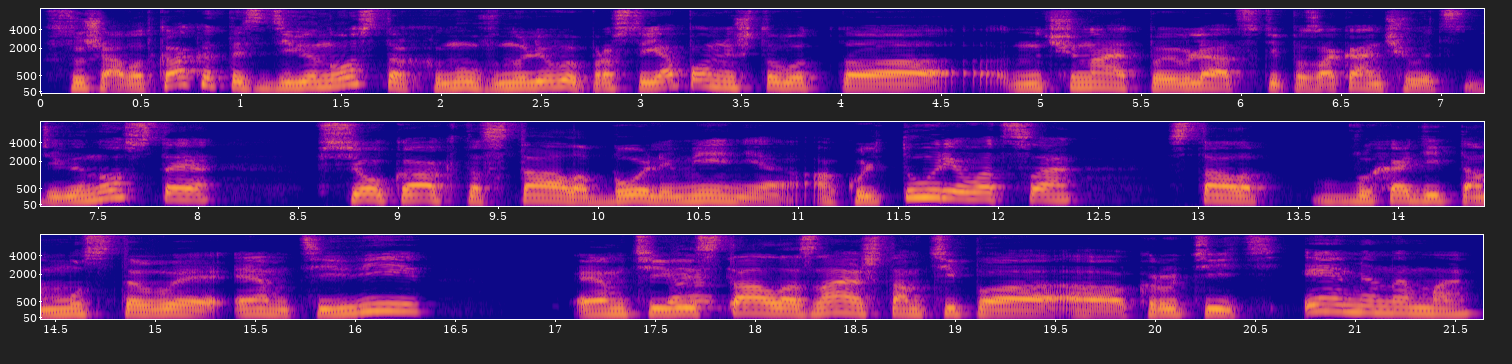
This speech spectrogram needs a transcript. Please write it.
Слушай, а вот как это с 90-х, ну, в нулевых? Просто я помню, что вот э, начинает появляться, типа, заканчивается 90-е, все как-то стало более-менее оккультуриваться, стало выходить там Муз-ТВ, MTV, MTV да, стала, знаешь, там типа э, крутить Эминема,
